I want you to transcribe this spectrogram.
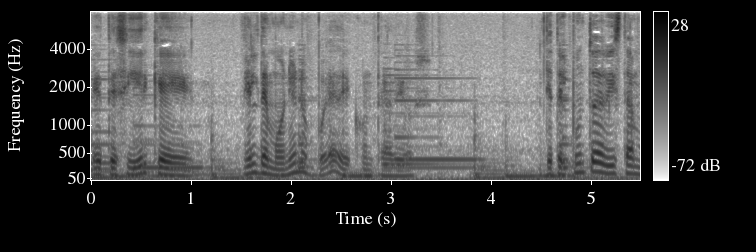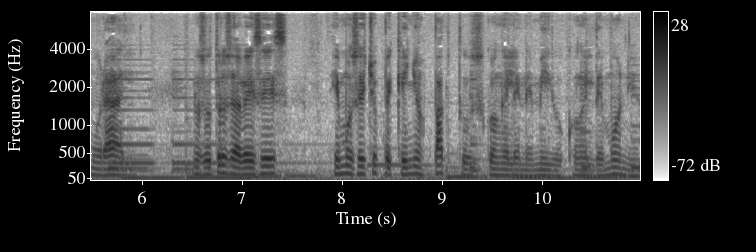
Es decir, que el demonio no puede contra Dios. Desde el punto de vista moral, nosotros a veces hemos hecho pequeños pactos con el enemigo, con el demonio,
